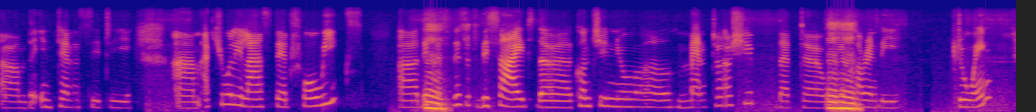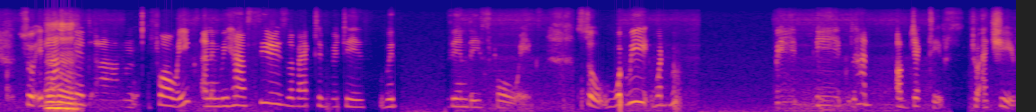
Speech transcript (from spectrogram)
um, the intensity, um, actually lasted four weeks. Uh, this mm. is this is besides the continual mentorship that uh, we mm-hmm. are currently doing. So it mm-hmm. lasted um, four weeks, and then we have series of activities within these four weeks. So what we what we, we had objectives to achieve.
